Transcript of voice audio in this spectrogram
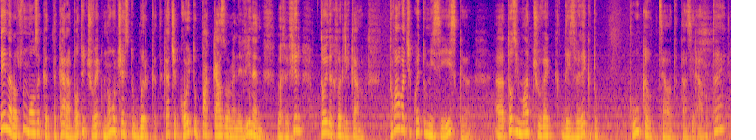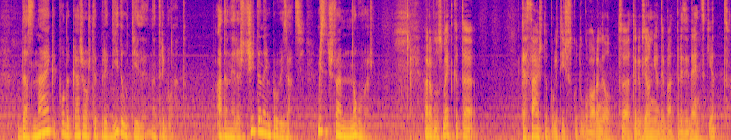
Не е нарочно, мозъкът така работи, човек много често бърка. Така че който пак казваме невинен в ефир, той да хвърли камък. Това обаче, което ми се иска, този млад човек да изведе като полука от цялата тази работа е да знае какво да каже още преди да отиде на трибуната, а да не разчита на импровизации. Мисля, че това е много важно. Равносметката, касаеща политическото говорене от телевизионния дебат президентският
